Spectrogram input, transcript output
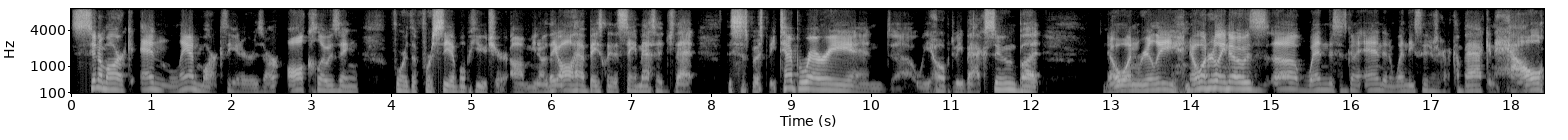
Cinemark, and Landmark theaters are all closing for the foreseeable future. Um, you know, they all have basically the same message that this is supposed to be temporary, and uh, we hope to be back soon, but no one really no one really knows uh, when this is going to end and when these theaters are going to come back and how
